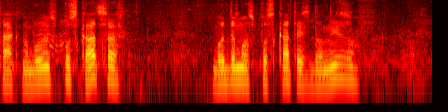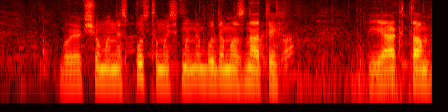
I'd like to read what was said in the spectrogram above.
Так, ну будемо спускатися. Будемо спускатись донизу. Бо якщо ми не спустимось, ми не будемо знати, як там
